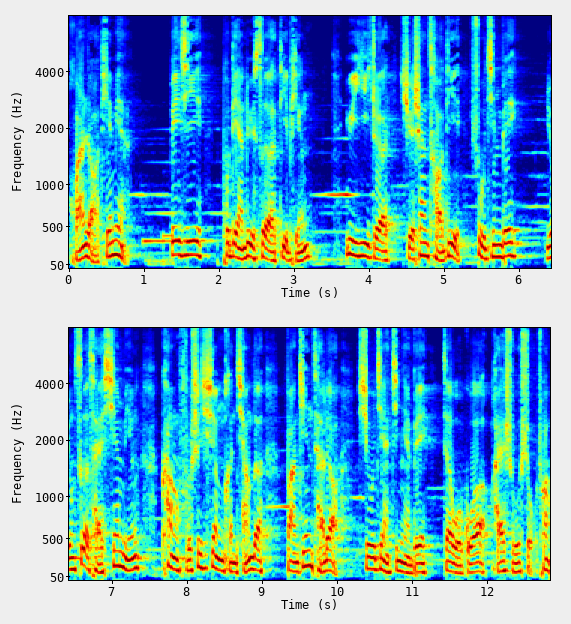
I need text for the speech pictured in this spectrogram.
环绕贴面，碑基铺垫绿色地坪，寓意着雪山草地树金碑。用色彩鲜明、抗腐蚀性很强的仿金材料修建纪念碑，在我国还属首创。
